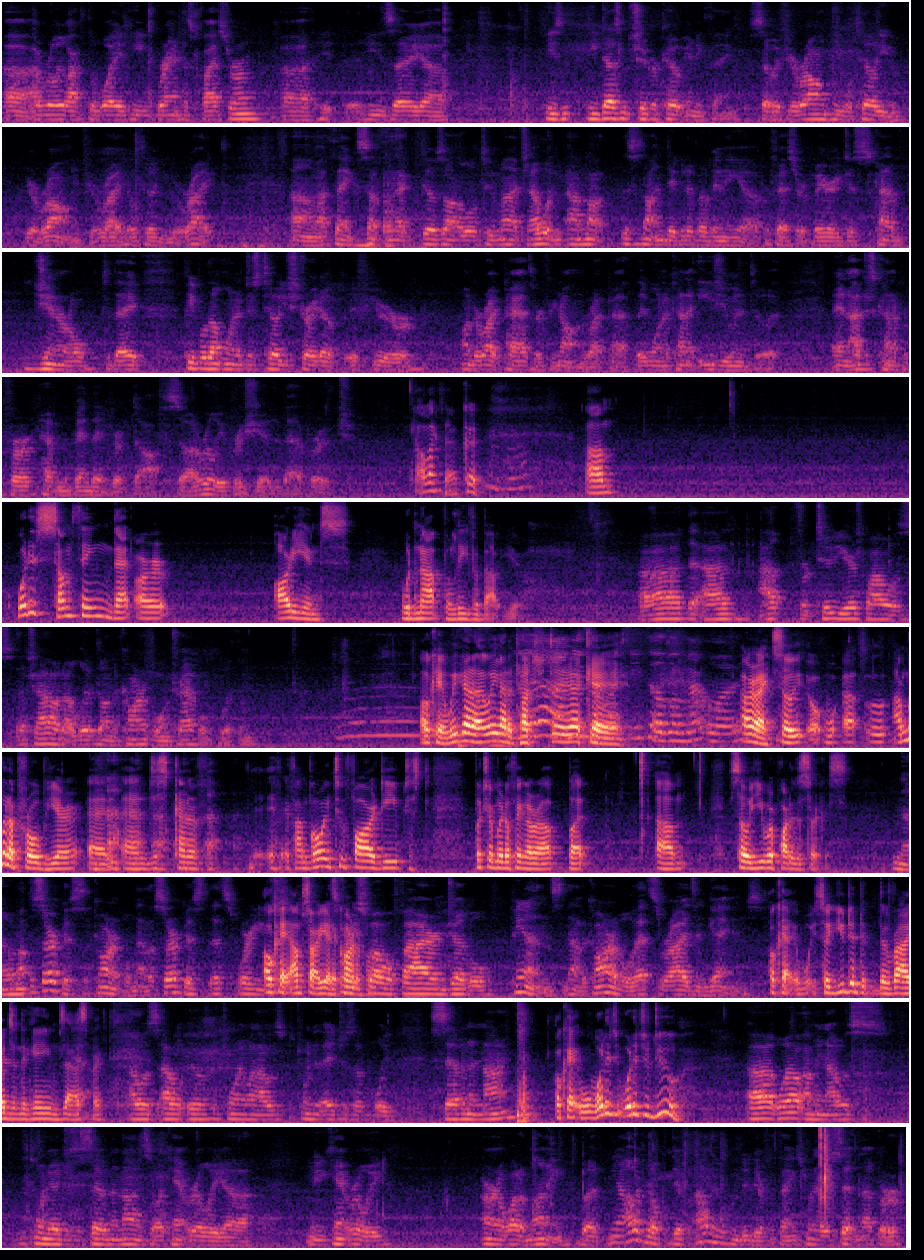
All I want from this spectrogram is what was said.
Uh, I really liked the way he ran his classroom. Uh, he, he's a uh, he's he doesn't sugarcoat anything. So if you're wrong, he will tell you you're wrong. If you're right, he'll tell you you're right. Um, I think something that goes on a little too much. And I wouldn't. I'm not. This is not indicative of any uh, professor at Barry. Just kind of general today. People don't want to just tell you straight up if you're on the right path or if you're not on the right path. They want to kind of ease you into it. And I just kind of prefer having the band-aid ripped off. So I really appreciated that approach. I like that. Good. Um, what is something that our audience would not believe about you? Uh, that I, I, for two years while I was a child, I lived on the carnival and traveled with them. Okay, we gotta we gotta touch. Yeah, I need some okay. more details on that one. All right, so uh, uh, I'm gonna probe here and, and just kind of, if, if I'm going too far deep, just put your middle finger up. But, um, so you were part of the circus. No, not the circus, the carnival. Now the circus, that's where you. Okay, I'm sorry. Yeah, the that's where you carnival. swallow fire and juggle pins. Now the carnival, that's rides and games. Okay, so you did the, the rides and the games Yeah. aspect. I was, I, was- it was between when I was between the ages of I believe seven and nine. Okay, well, what did you, what did you do? Uh, well, I mean, I was between the ages of seven and nine, so I can't really, uh, you know, you can't really earn a lot of money. But you know, I would help different. I would help them do different things when they were setting up or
